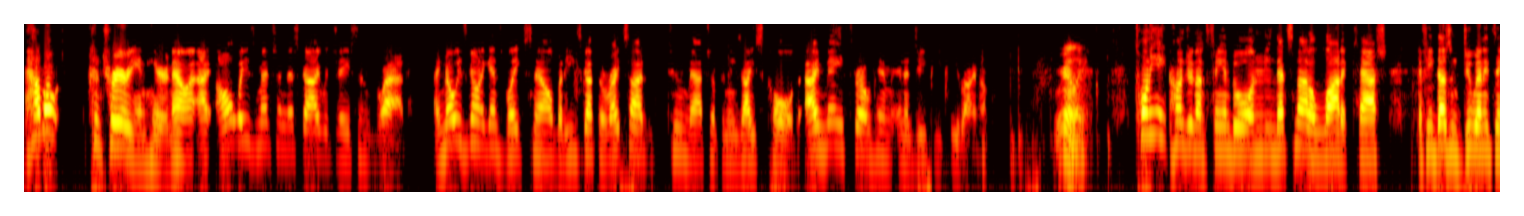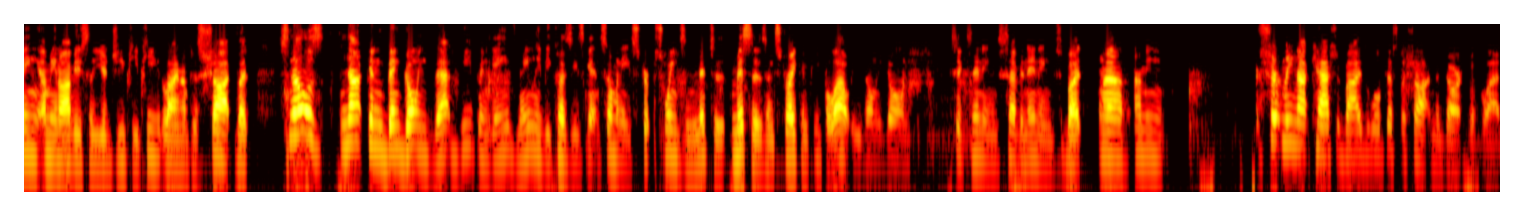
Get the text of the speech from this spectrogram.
how about contrarian here. Now, I, I always mention this guy with Jason Vlad. I know he's going against Blake Snell, but he's got the right side tune matchup and he's ice cold. I may throw him in a GPP lineup. Really? 2800 on FanDuel. I mean, that's not a lot of cash. If he doesn't do anything, I mean, obviously your GPP lineup is shot, but Snell has not been going that deep in games, mainly because he's getting so many swings and misses and striking people out. He's only going six innings, seven innings. But uh, I mean, certainly not cash advisable. Just a shot in the dark with Vlad.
